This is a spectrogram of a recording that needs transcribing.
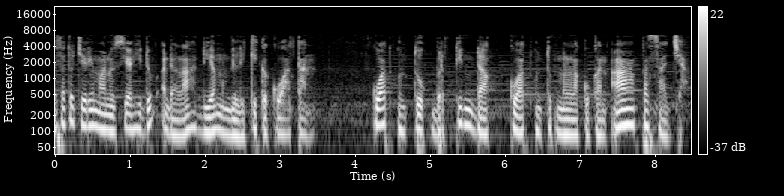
satu ciri manusia hidup adalah dia memiliki kekuatan. Kuat untuk bertindak, kuat untuk melakukan apa saja.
